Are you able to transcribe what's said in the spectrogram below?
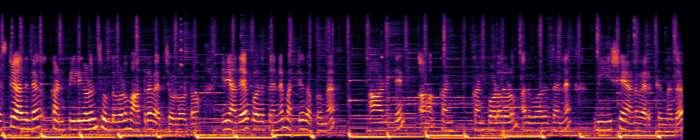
ജസ്റ്റ് അതിന്റെ കൺപീലികളും ചുണ്ടുകളും മാത്രമേ വരച്ചുള്ളൂ കേട്ടോ. ഇനി അതേപോലെ തന്നെ മറ്റേ കപ്പുമ്മ ആണിന്റെ കൺ കൺപോളകളും അതുപോലെ തന്നെ മീശയാണ് വരക്കുന്നത്.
